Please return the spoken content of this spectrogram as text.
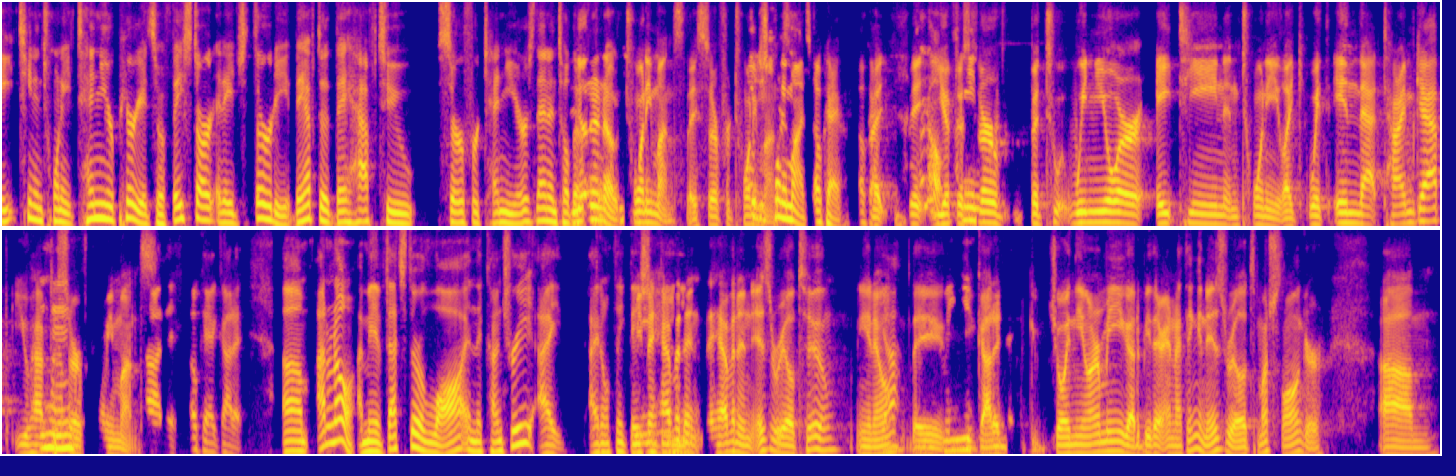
18 and 20 10 year period so if they start at age 30 they have to they have to serve for 10 years then until they're no no 40. no 20 months. They serve for 20 months. 20 months. Okay okay. You have to I mean, serve between when you're 18 and 20 like within that time gap you have mm-hmm. to serve 20 months. Okay i got it. Um i don't know. I mean if that's their law in the country i I don't think they. I mean, they have it. In, they have it in Israel too. You know, yeah. they I mean, you, you got to join the army. You got to be there, and I think in Israel it's much longer. Um,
